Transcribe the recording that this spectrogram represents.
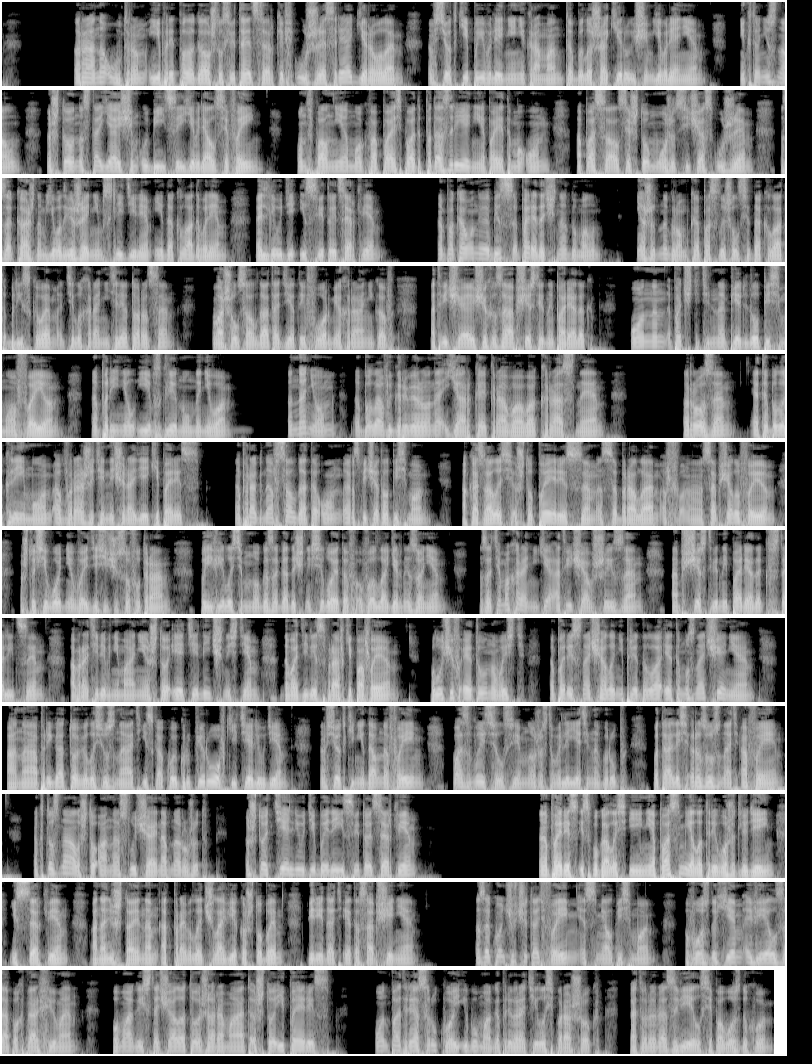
рано утром и предполагал, что Святая Церковь уже среагировала. Все-таки появление некроманта было шокирующим явлением. Никто не знал, что настоящим убийцей являлся Фэй. Он вполне мог попасть под подозрение, поэтому он опасался, что, может, сейчас уже за каждым его движением следили и докладывали люди из Святой Церкви. Пока он беспорядочно думал, Неожиданно громко послышался доклад близкого телохранителя Тороса. Вошел солдат, одетый в форме охранников, отвечающих за общественный порядок. Он почтительно передал письмо Фэйо, принял и взглянул на него. На нем была выгравирована яркая кроваво-красная роза. Это было клеймо выражительной чародейки Пэрис. Прогнав солдата, он распечатал письмо. Оказалось, что Пэрис эм, собрала, э, сообщала Фэю, что сегодня в 10 часов утра появилось много загадочных силуэтов в лагерной зоне. Затем охранники, отвечавшие за общественный порядок в столице, обратили внимание, что эти личности наводили справки по Фэю. Получив эту новость, Пэрис сначала не придала этому значения. Она приготовилась узнать, из какой группировки те люди, но все-таки недавно Фейм возвысился, и множество влиятельных групп пытались разузнать о Фейм. Кто знал, что она случайно обнаружит, что те люди были из Святой Церкви? Пэрис испугалась и не посмела тревожить людей из церкви. Она лишь тайно отправила человека, чтобы передать это сообщение. Закончив читать, Фейм смял письмо. В воздухе веял запах парфюма. Бумага источала тот же аромат, что и Пэрис. Он потряс рукой, и бумага превратилась в порошок, который развеялся по воздуху.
